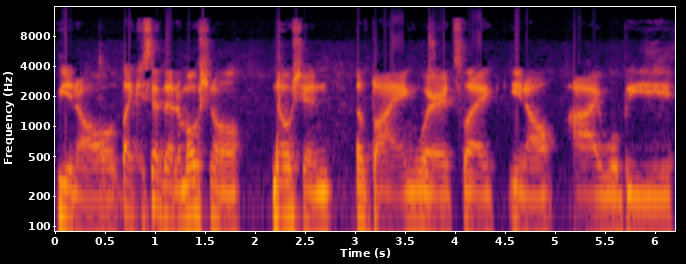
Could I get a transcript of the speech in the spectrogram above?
you know, like you said, that emotional notion of buying, where it's like you know I will be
